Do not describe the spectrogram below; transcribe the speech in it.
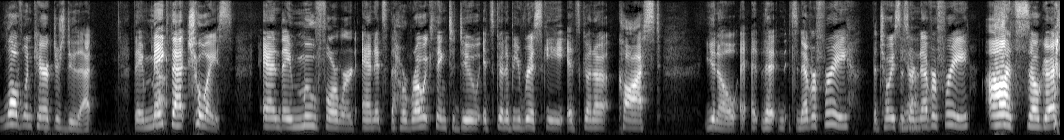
love when characters do that. They make Yeah. that choice and they move forward and it's the heroic thing to do. It's going to be risky. It's going to cost, you know, that it's never free. The choices are never free. Ah, it's so good.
